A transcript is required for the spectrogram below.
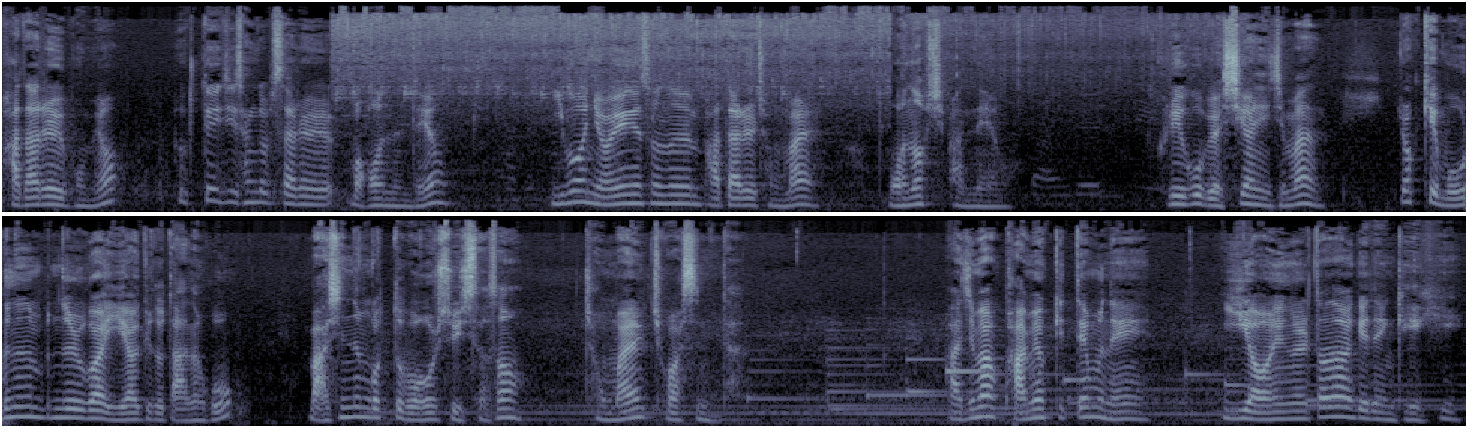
바다를 보며 흑돼지 삼겹살을 먹었는데요. 이번 여행에서는 바다를 정말 원 없이 봤네요. 그리고 몇 시간이지만 이렇게 모르는 분들과 이야기도 나누고 맛있는 것도 먹을 수 있어서 정말 좋았습니다. 마지막 밤이었기 때문에 이 여행을 떠나게 된 계기,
